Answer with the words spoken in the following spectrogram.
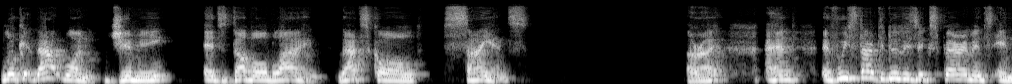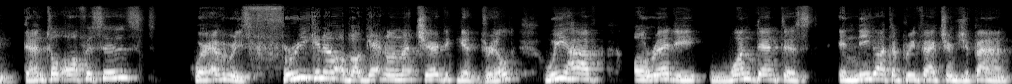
look at that one, Jimmy. It's double blind. That's called science. All right. And if we start to do these experiments in dental offices, where everybody's freaking out about getting on that chair to get drilled. We have already one dentist in Niigata Prefecture in Japan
